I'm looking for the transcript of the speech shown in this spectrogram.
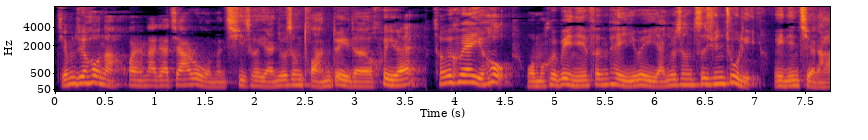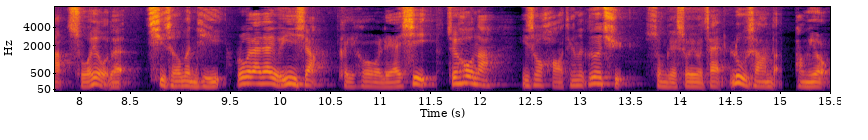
节目最后呢，欢迎大家加入我们汽车研究生团队的会员。成为会员以后，我们会为您分配一位研究生咨询助理，为您解答所有的汽车问题。如果大家有意向，可以和我联系。最后呢，一首好听的歌曲送给所有在路上的朋友。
